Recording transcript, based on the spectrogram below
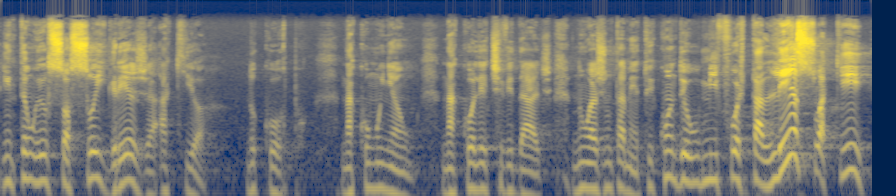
Então eu só sou igreja aqui, ó, no corpo na comunhão, na coletividade, no ajuntamento. E quando eu me fortaleço aqui,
